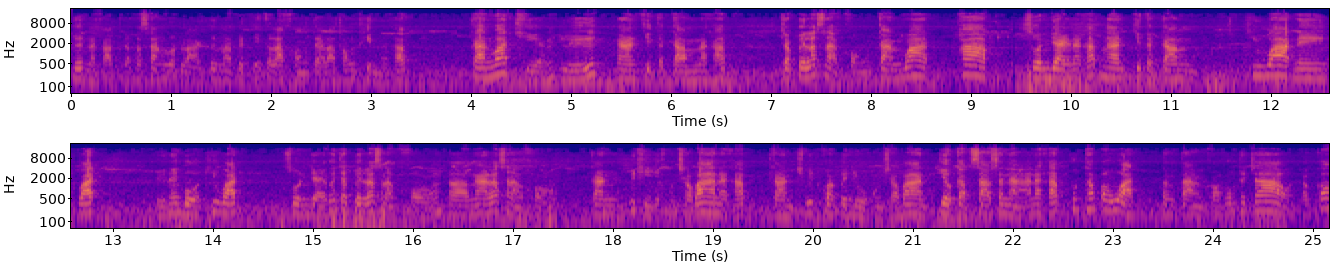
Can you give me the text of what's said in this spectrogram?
ขึ้นนะครับแล้วก็สร้างลวดลายขึ้นมาเป็นเอกลักษณ์ของแต่ละท้องถิ่นนะครับ การวาดเขียนหรืองานจิตรกรรมนะครับ จะเป็นลักษณะของการวาดภาพส่วนใหญ่นะครับ งานจิตรกรรมที่วาดในวัด หรือในโบสถ์ที่วัด ส่วนใหญ่ก็จะเป็นลักษณะของงานลักษณะของ การวิถีของชาวบ้านนะครับ การชีวิตความเป็นอยู่ของชาวบ้าน เกี่ยวกับศาสนานะครับ พุทธประวัติต่างๆ ของพระพุทธเจ้า แล้วก็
